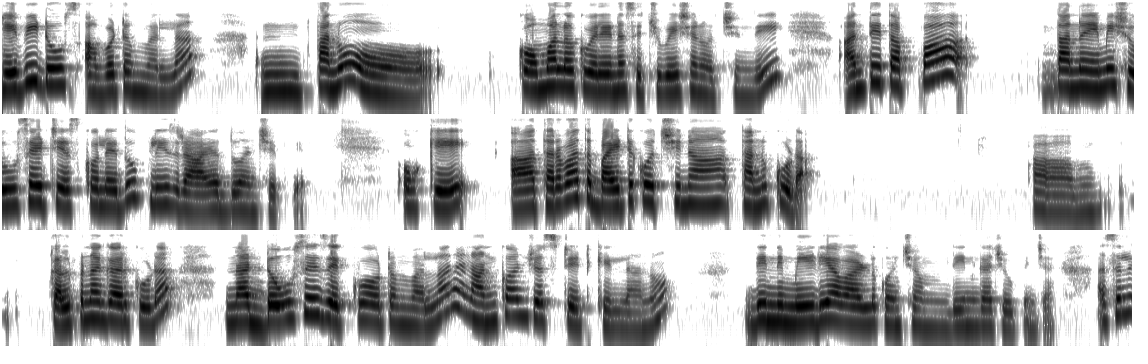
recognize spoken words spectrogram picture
హెవీ డోస్ అవ్వటం వల్ల తను కోమాలోకి వెళ్ళిన సిచ్యువేషన్ వచ్చింది. అంతే తప్ప తను ఏమీ సూసైడ్ చేసుకోలేదు. ప్లీజ్ రాయొద్దు అని చెప్పి. ఓకే ఆ తర్వాత బయటకు వచ్చిన తను కూడా కల్పన గారు కూడా నా డోసేజ్ ఎక్కువ అవటం వల్ల నేను అన్కాన్షియస్ స్టేట్కి వెళ్ళాను. దీన్ని మీడియా వాళ్ళు కొంచెం దీనిగా చూపించారు. అసలు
